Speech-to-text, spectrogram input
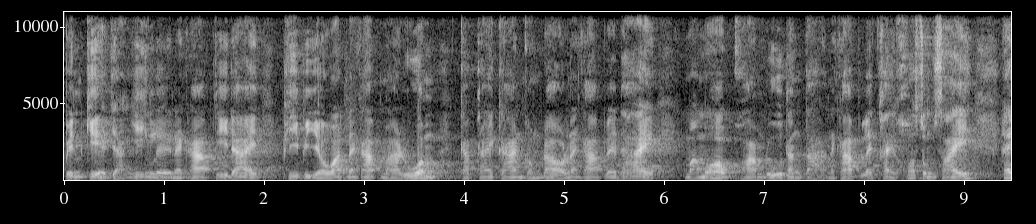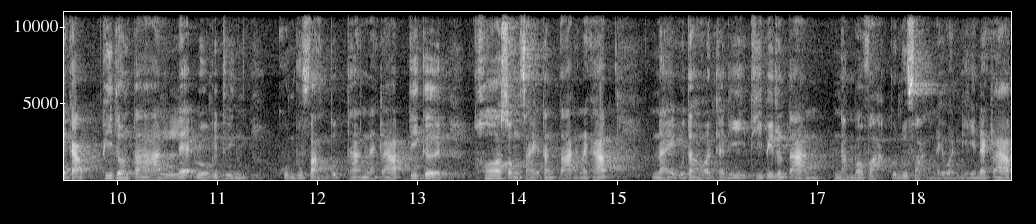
เป็นเกียรติอย่างยิ่งเลยนะครับ ที่ได้พี่ปิยวัฒน์นะครับ มาร่วมกับรายการของเรานะครับ และได้มามอบความรู้ต่างๆนะครับ และไขข้อสงสัยให้กับพี่ต้นตาล และรวมไปถึงคุณผู้ฟังทุกท่านนะครับ ที่เกิดข้อสงสัยต่างๆนะครับ ในอุทาหรณ์คดีที่พี่ต้นตาลนำมาฝากคุณผู้ฟังในวันนี้นะครับ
